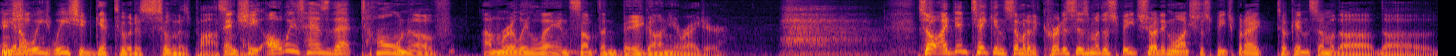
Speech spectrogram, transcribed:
And you know, we, we should get to it as soon as possible. And she always has that tone of, I'm really laying something big on you right here. So I did take in some of the criticism of the speech. So I didn't watch the speech, but I took in some of the the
